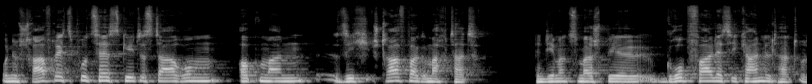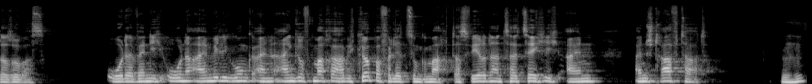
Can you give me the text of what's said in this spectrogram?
Und im Strafrechtsprozess geht es darum, ob man sich strafbar gemacht hat, indem man zum Beispiel grob fahrlässig gehandelt hat oder sowas. Oder wenn ich ohne Einwilligung einen Eingriff mache, habe ich Körperverletzung gemacht. Das wäre dann tatsächlich ein, eine Straftat. Mhm.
